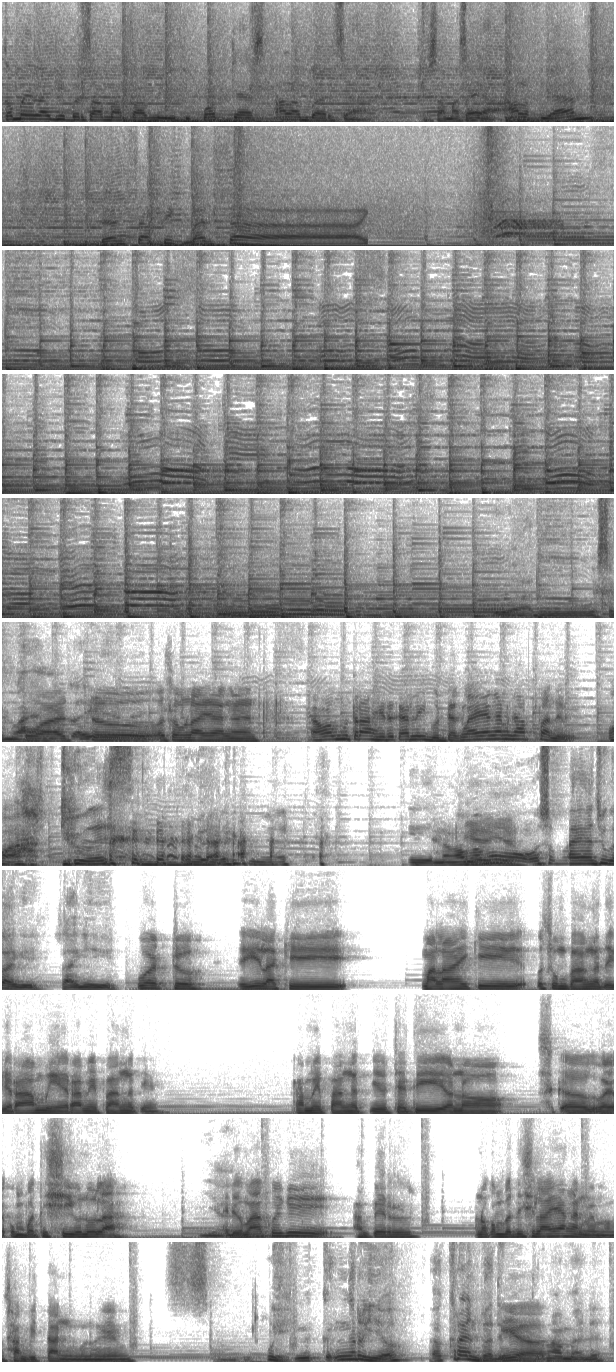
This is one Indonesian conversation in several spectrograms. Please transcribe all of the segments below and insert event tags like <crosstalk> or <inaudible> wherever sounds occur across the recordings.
Kembali lagi bersama kami di podcast Alam Barca. Bersama saya Alfian. dan Safik Barsa. Kamu terakhir kali gudak layangan kapan yuk? Waduh. <laughs> Nah, ngomong Iya, iya. musim layangan juga lagi, saiki. Waduh, ini lagi malah iki usum banget iki rame, rame banget ya. Rame banget ya. Jadi ono kayak kompetisi ngono lah. Iya. Jadi omahku iki hampir ono kompetisi layangan memang sambitan ngono ya. Wih, nge- ngeri ya. Eh, Keren berarti Iya. turnamen ya.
